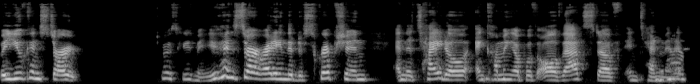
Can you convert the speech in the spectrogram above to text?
but you can start oh, excuse me, you can start writing the description and the title and coming up with all that stuff in 10 yeah. minutes.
